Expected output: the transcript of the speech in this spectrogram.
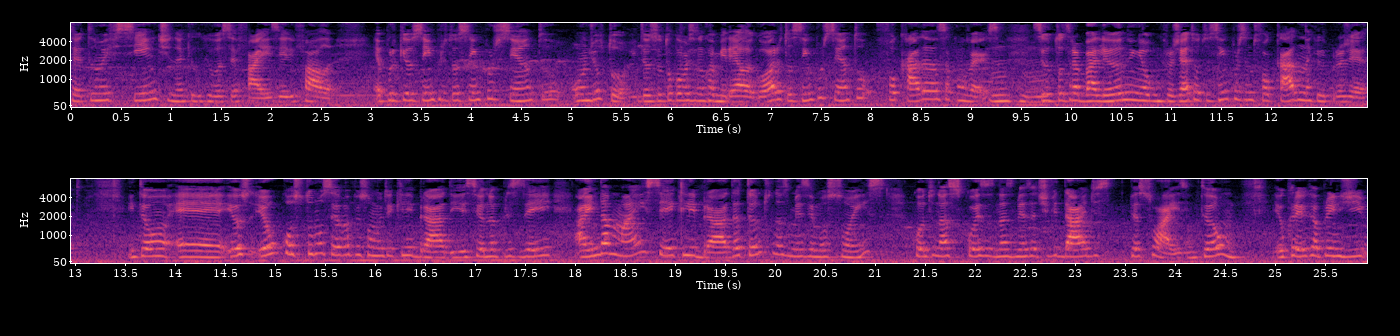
é tão eficiente naquilo que você faz? E ele fala, é porque eu sempre tô 100% onde eu tô. Então, se eu tô conversando com a Mirella agora, eu tô 100% focada nessa conversa. Uhum. Se eu tô trabalhando em algum projeto, eu tô 100% focado naquele projeto. Então, é, eu, eu costumo ser uma pessoa muito equilibrada e esse ano eu precisei ainda mais ser equilibrada, tanto nas minhas emoções quanto nas coisas, nas minhas atividades pessoais. Então, eu creio que eu aprendi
